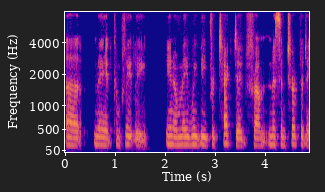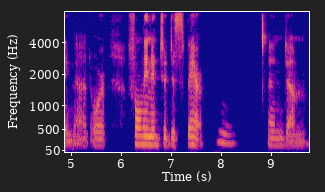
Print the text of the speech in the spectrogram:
uh, may it completely, you know, may we be protected from misinterpreting that or falling into despair. Mm. And um,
